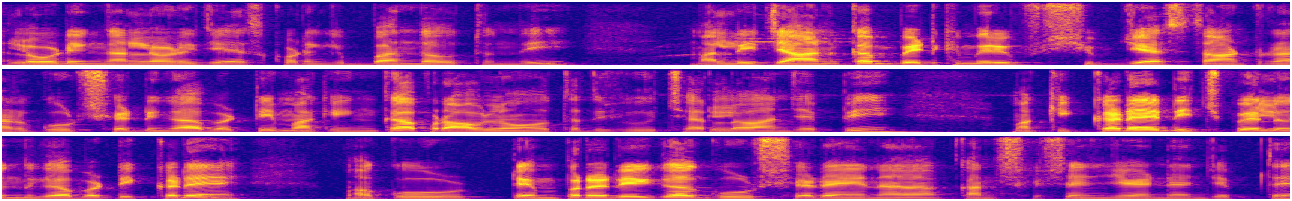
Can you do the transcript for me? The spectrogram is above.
లోడింగ్ అన్లోడింగ్ చేసుకోవడానికి ఇబ్బంది అవుతుంది. మళ్ళీ జాన్ కంపేట్కి మీరు షిఫ్ట్ చేస్తా అంటున్నారు గూడ్ షెడ్ కాబట్టి మాకు ఇంకా ప్రాబ్లం అవుతుంది ఫ్యూచర్లో అని చెప్పి మాకు ఇక్కడే డిచ్పల్లి ఉంది కాబట్టి ఇక్కడే మాకు టెంపరీగా గూడ్ షెడ్ అయినా కన్స్ట్రక్షన్ చేయండి అని చెప్తే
